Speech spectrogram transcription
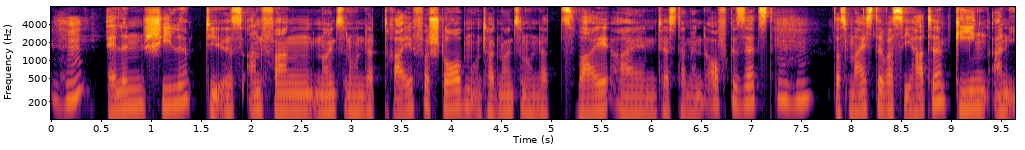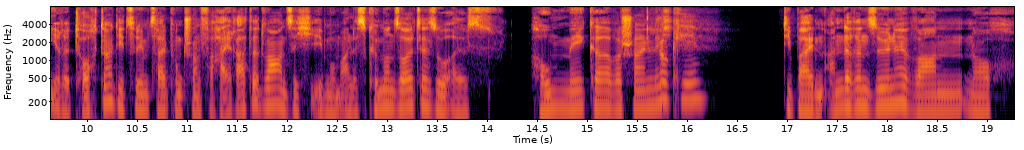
Mhm. Ellen Schiele, die ist Anfang 1903 verstorben und hat 1902 ein Testament aufgesetzt. Mhm. Das meiste, was sie hatte, ging an ihre Tochter, die zu dem Zeitpunkt schon verheiratet war und sich eben um alles kümmern sollte, so als Homemaker wahrscheinlich. Okay. Die beiden anderen Söhne waren noch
